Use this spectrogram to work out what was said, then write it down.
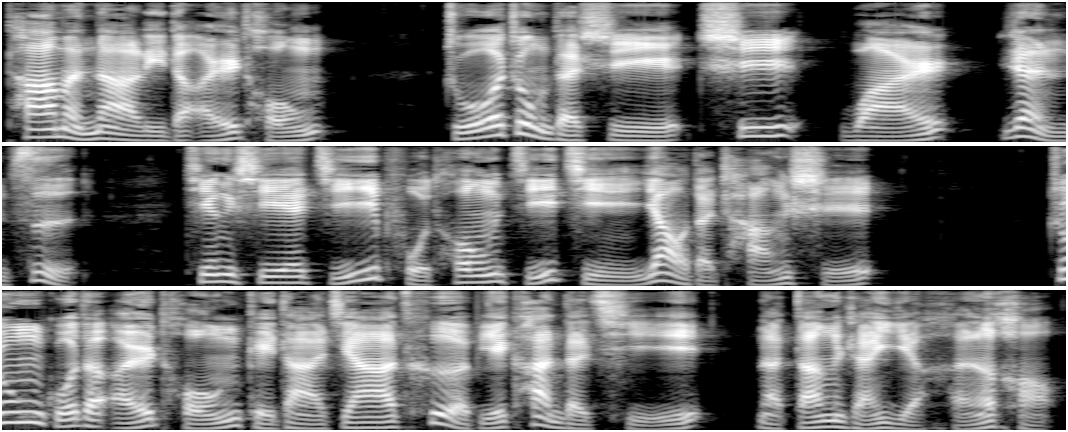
他们那里的儿童着重的是吃、玩、认字，听些极普通极紧要的常识。中国的儿童给大家特别看得起。那当然也很好，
